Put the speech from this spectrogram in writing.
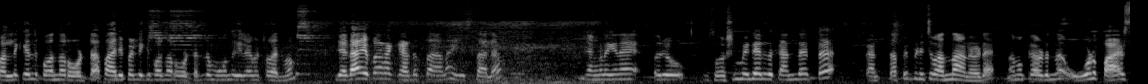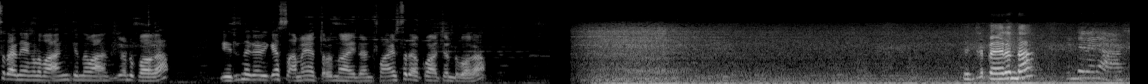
പള്ളിക്കൽ പോകുന്ന റോട്ട് പാരിപ്പള്ളിക്ക് പോകുന്ന റോട്ടിൽ മൂന്ന് കിലോമീറ്റർ വരുമ്പം ജഡായിപ്പാറയ്ക്ക് അടുത്താണ് ഈ സ്ഥലം. ഞങ്ങളിങ്ങനെ ഒരു സോഷ്യൽ മീഡിയയിൽ ഇത് കണ്ടിട്ട് തപ്പി തപ്പിപ്പിടിച്ച് വന്നതാണ് ഇവിടെ. നമുക്ക് അവിടുന്ന് ഊണ് പാഴ്സലാണ് ഞങ്ങൾ വാങ്ങിക്കുന്നത് വാങ്ങിച്ചുകൊണ്ട് പോകാം. ഇരുന്ന് കഴിക്കാൻ സമയം എത്ര ഒന്നും ആയില്ല പാഴ്സലൊക്കെ വാങ്ങിച്ചുകൊണ്ട് പോകാം. ചേച്ചിയുടെ പേരെന്താ? എന്റെ പേര് ആശ.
